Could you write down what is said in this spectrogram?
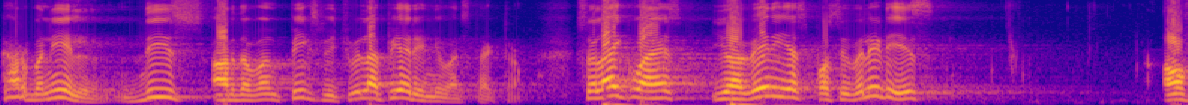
carbonyl. These are the one peaks which will appear in your spectrum. So likewise you have various possibilities of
